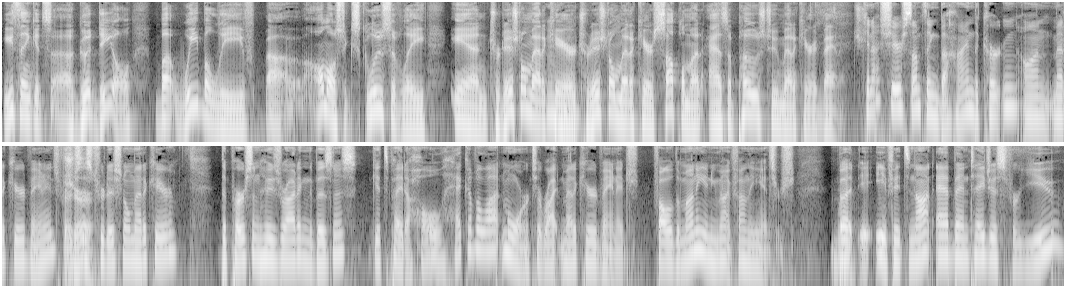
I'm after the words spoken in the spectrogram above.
You think it's a good deal, but we believe uh, almost exclusively in traditional Medicare, traditional Medicare supplement, as opposed to Medicare Advantage. Can I share something behind the curtain on Medicare Advantage versus Sure. traditional Medicare? The person who's writing the business gets paid a whole heck of a lot more to write Medicare Advantage. follow the money and you might find the answers. Hmm. But i if it's not advantageous for you,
